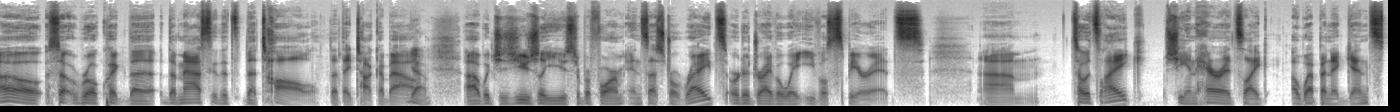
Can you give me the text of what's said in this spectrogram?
Oh, so real quick, the the mask that's the tal that they talk about, Yeah. uh, which is usually used to perform ancestral rites or to drive away evil spirits. Um, so it's like she inherits like a weapon against,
